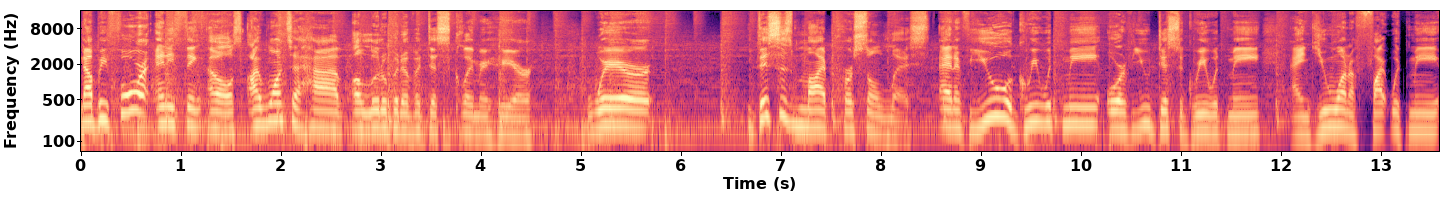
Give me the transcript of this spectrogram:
Now, before anything else, I want to have a little bit of a disclaimer here where this is my personal list. And if you agree with me or if you disagree with me and you want to fight with me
